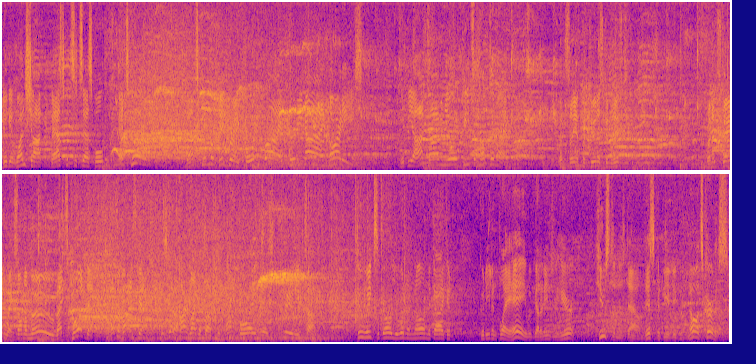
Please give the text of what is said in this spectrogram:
he'll get one shot. Basket successful. That's good. That's give him a big break. 45-39. Marti's. Would be a hot time in the old Pizza Hut tonight. Let's see if Perkunas can lift. Brennan Stanwix on the move. That's good. That's a basket. He's got a heart like a pumpkin. That boy is really tough. Two weeks ago, you wouldn't have known the guy could could even play. Hey, we've got an injury here. Houston is down. This could be a big one. No, it's Curtis.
